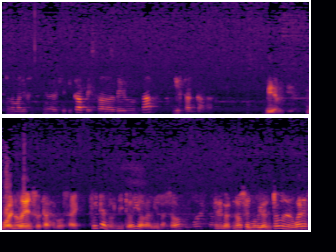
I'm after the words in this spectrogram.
es una manifestación energética pesada, densa y estancada. Bien. Bueno, denso está la cosa, ¿eh? ¿Fuiste al dormitorio a ver qué pasó? En el- no se movió, en todos los lugares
